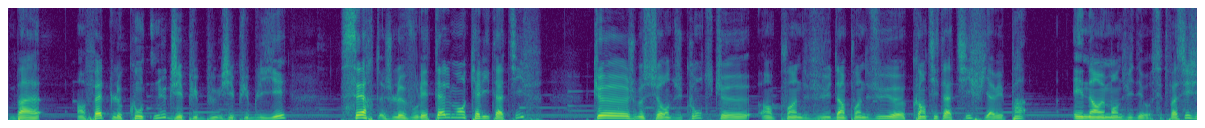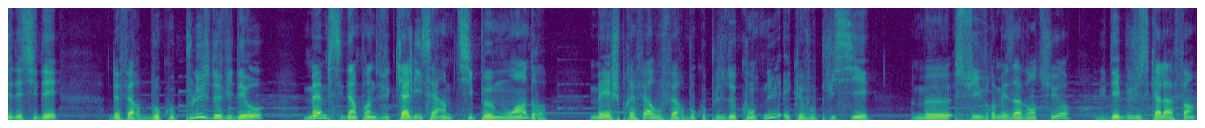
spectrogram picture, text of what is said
bah, en fait, le contenu que j'ai publié, certes, je le voulais tellement qualitatif que je me suis rendu compte que d'un point de vue, point de vue euh, quantitatif, il n'y avait pas énormément de vidéos. Cette fois-ci, j'ai décidé de faire beaucoup plus de vidéos, même si d'un point de vue quali, c'est un petit peu moindre, mais je préfère vous faire beaucoup plus de contenu et que vous puissiez me suivre mes aventures du début jusqu'à la fin.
